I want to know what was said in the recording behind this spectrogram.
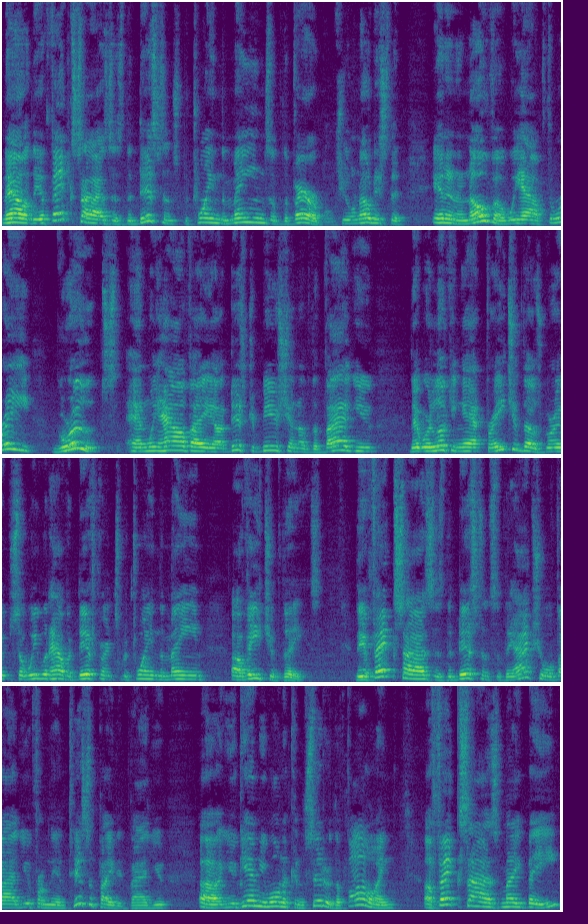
Now, the effect size is the distance between the means of the variables. You'll notice that in an ANOVA, we have three groups, and we have a, a uh, distribution of the value that we're looking at for each of those groups, so we would have a difference between the mean of each of these. The effect size is the distance of the actual value from the anticipated value. Uh, again, you want to consider the following. Effect size may be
